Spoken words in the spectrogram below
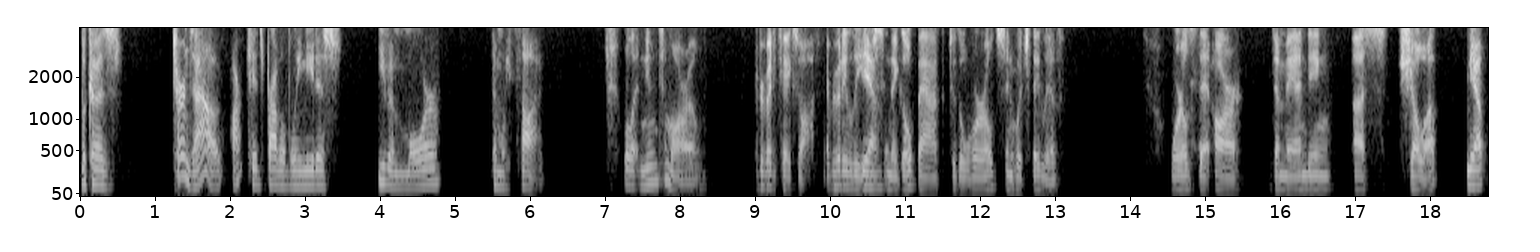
because turns out our kids probably need us even more than we thought. Well, at noon tomorrow, everybody takes off. Everybody leaves and they go back to the worlds in which they live, worlds that are demanding us show up yep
